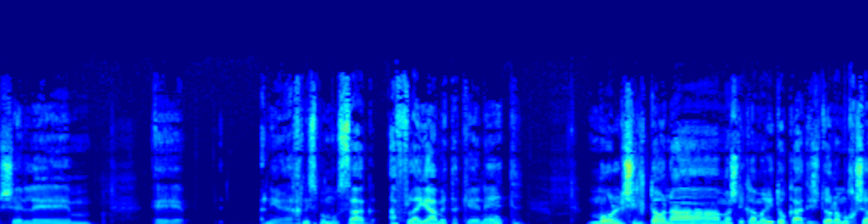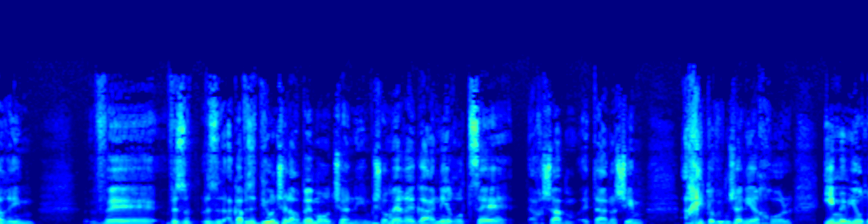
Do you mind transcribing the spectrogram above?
של, אה, אה, אני אכניס פה מושג, אפליה מתקנת, מול שלטון, ה, מה שנקרא מריטוקרטי, שלטון המוכשרים. ו, וזאת, וזה, אגב, זה דיון של הרבה מאוד שנים, נכון. שאומר, רגע, אני רוצה עכשיו את האנשים הכי טובים שאני יכול. אם הם יהיו 90%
